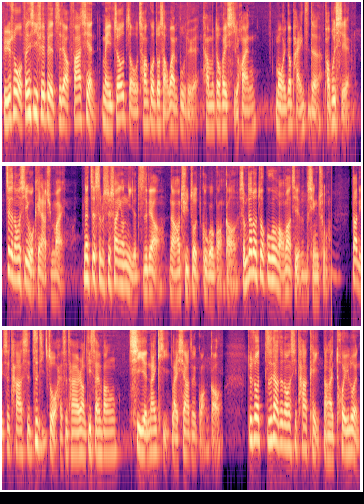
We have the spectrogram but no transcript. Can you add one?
比如说我分析 Fitbit 的资料，发现每周走超过多少万步的人，他们都会喜欢某一个牌子的跑步鞋，这个东西我可以拿去卖。那这是不是算用你的资料，然后去做 Google 广告？什么叫做做 Google 广告？其实也不清楚，到底是他是自己做，还是他要让第三方企业 Nike 来下这个广告？就是说资料这东西，它可以拿来推论，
